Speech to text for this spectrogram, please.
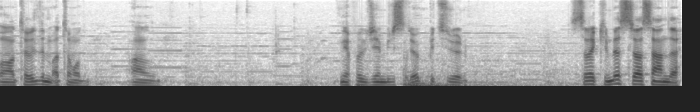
Onu atabildim mi? Atamadım. Anladım. Yapabileceğim birisi de yok. Bitiriyorum. Sıra kimde? Sıra sende.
